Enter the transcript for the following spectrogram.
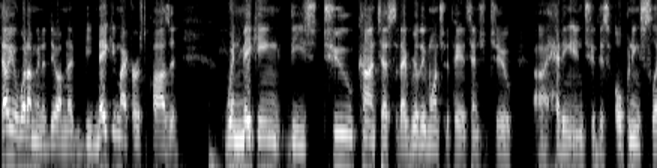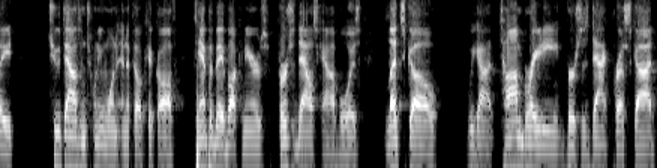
tell you what I'm going to do. I'm going to be making my first deposit when making these two contests that I really want you to pay attention to uh, heading into this opening slate 2021 NFL kickoff Tampa Bay Buccaneers versus Dallas Cowboys. Let's go. We got Tom Brady versus Dak Prescott.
